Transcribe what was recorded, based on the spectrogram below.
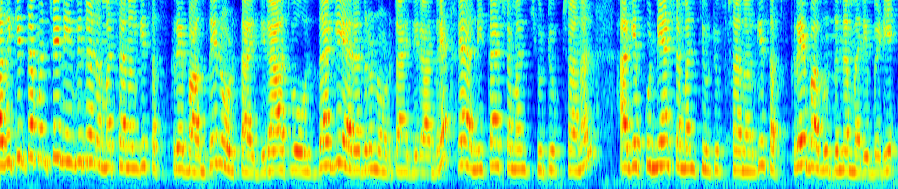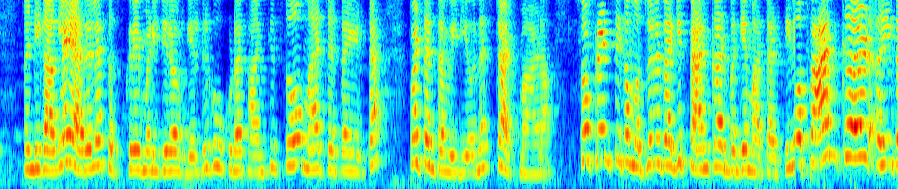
ಅದಕ್ಕಿಂತ ಮುಂಚೆ ನೀವಿನ್ನು ನಮ್ಮ ಚಾನಲ್ಗೆ ಸಬ್ಸ್ಕ್ರೈಬ್ ಆಗದೆ ನೋಡ್ತಾ ಇದ್ದೀರಾ? ಅಥವಾ ಹೊಸದಾಗಿ ಯಾರಾದ್ರೂ ನೋಡ್ತಾ ಇದ್ದೀರಾ ಅಂದ್ರೆ ಅನಿತಾ ಶಮಂತ್ ಯೂಟ್ಯೂಬ್ ಚಾನಲ್ ಹಾಗೆ ಪುಣ್ಯ ಶಮಂತ್ ಯೂಟ್ಯೂಬ್ ಚಾನಲ್ಗೆ ಸಬ್ಸ್ಕ್ರೈಬ್ ಆಗೋದನ್ನ ಮರಿಬೇಡಿ. ಅಂಡ್ ಈಗಾಗಲೇ ಯಾರೆಲ್ಲ ಸಬ್ಸ್ಕ್ರೈಬ್ ಮಾಡಿದ್ದೀರಾ ಅವ್ರಿಗೆಲ್ರಿಗೂ ಕೂಡ ಥ್ಯಾಂಕ್ ಯು ಸೋ ಮಚ್ ಅಂತ ಹೇಳ್ತಾ ಪಟ್ ಅಂತ ವಿಡಿಯೋನ ಸ್ಟಾರ್ಟ್ ಮಾಡೋಣ. ಸೊ ಫ್ರೆಂಡ್ಸ್ ಈಗ ಮೊದಲನೇದಾಗಿ ಪ್ಯಾನ್ ಕಾರ್ಡ್ ಬಗ್ಗೆ ಮಾತಾಡ್ತೀನಿ. ಪ್ಯಾನ್ ಕಾರ್ಡ್ ಈಗ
